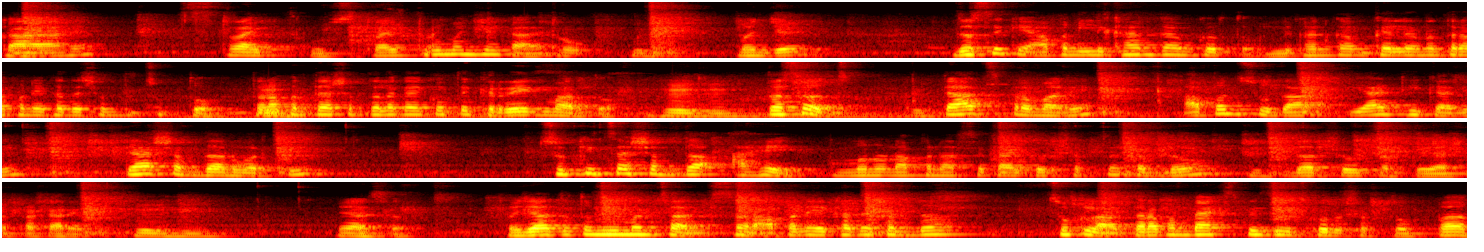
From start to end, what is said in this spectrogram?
काय आहे? स्ट्राईक थ्रू स्ट्राईक थ्रू म्हणजे काय. हम्म. म्हणजे जसे की आपण लिखाणकाम करतो. लिखाणकाम केल्यानंतर आपण एखादा शब्द चुकतो तर आपण त्या शब्दाला काय करतो? एक रेग मारतो. तसंच त्याचप्रमाणे आपण सुद्धा या ठिकाणी त्या शब्दांवरती चुकीचा शब्द आहे म्हणून आपण असं काय करू शकतो? शब्द दर्शवू शकतो या अशा प्रकारे. हे असं. म्हणजे आता तुम्ही म्हणसाल सर आपण एखादा शब्द चुकला तर आपण बॅकस्पेस यूज करू शकतो. पण.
